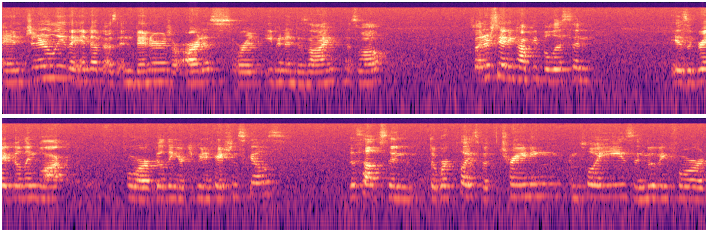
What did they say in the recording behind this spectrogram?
And generally they end up as inventors or artists or even in design as well. So understanding how people listen is a great building block for building your communication skills. This helps in the workplace with training employees and moving forward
